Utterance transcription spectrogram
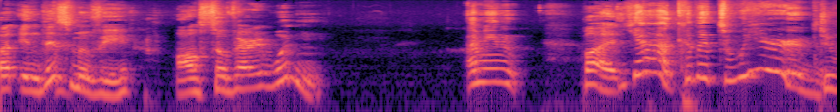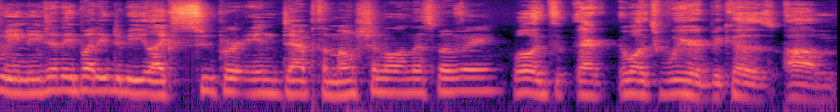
But in this movie, also very wooden. I mean, But yeah, because it's weird. do we need anybody to be like super in depth emotional in this movie? Well, it's well, it's weird because um,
